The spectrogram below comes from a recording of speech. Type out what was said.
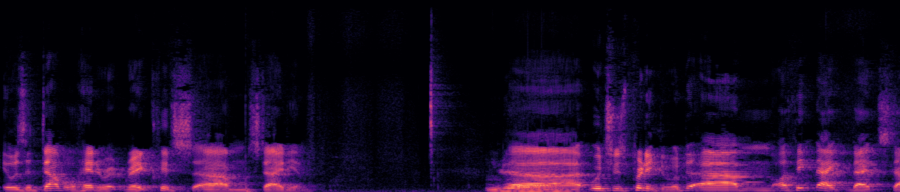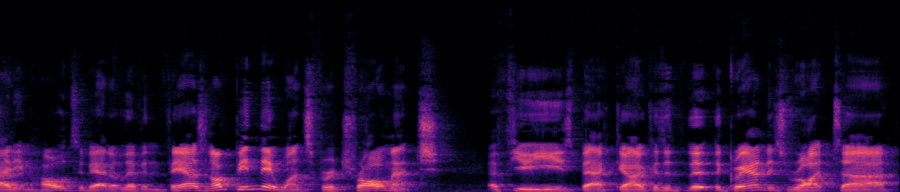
it was a double header at Redcliffe's um, Stadium uh, which is pretty good. Um, I think that that stadium holds about eleven thousand. I've been there once for a trial match a few years back because the the ground is right. Uh,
